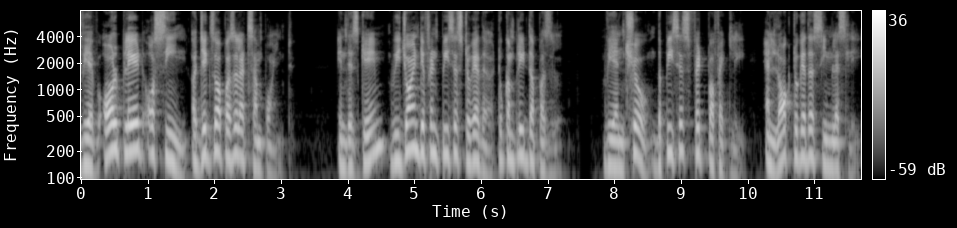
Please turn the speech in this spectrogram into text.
We have all played or seen a jigsaw puzzle at some point. In this game, we join different pieces together to complete the puzzle. We ensure the pieces fit perfectly and lock together seamlessly.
